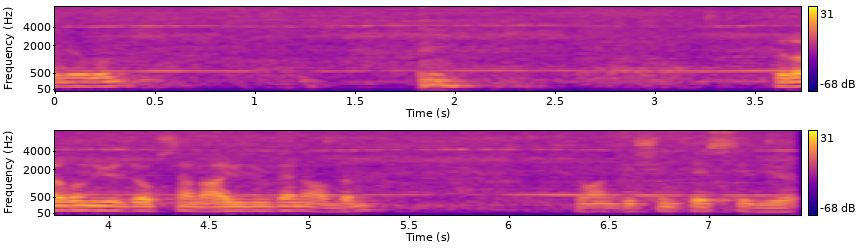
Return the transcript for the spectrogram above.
Flavel Flavel 190 A101'den aldım. Şu an eşim test ediyor.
